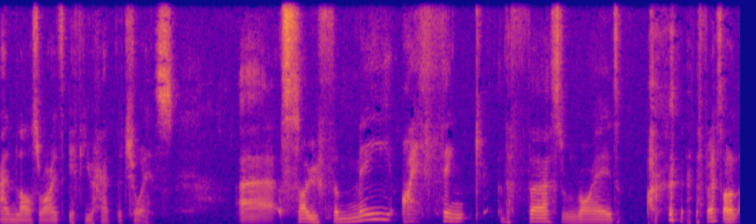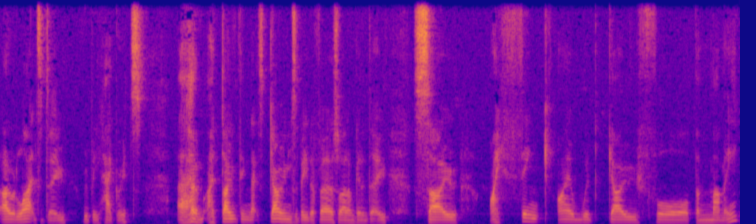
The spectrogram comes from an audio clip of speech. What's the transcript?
and last rides if you had the choice? Uh, so for me, I think the first ride, the first one I would like to do would be Hagrid's. Um, I don't think that's going to be the first ride I'm going to do. So I think I would go for the Mummy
